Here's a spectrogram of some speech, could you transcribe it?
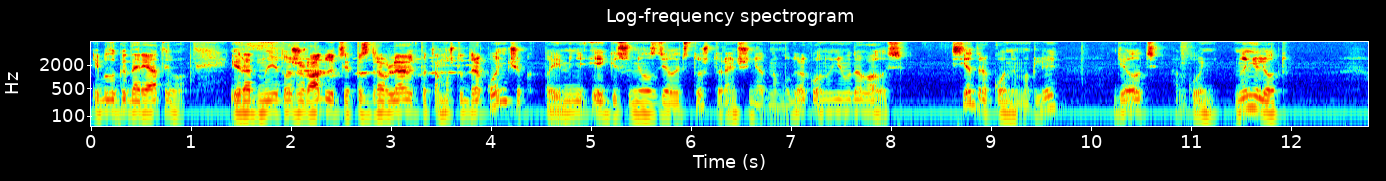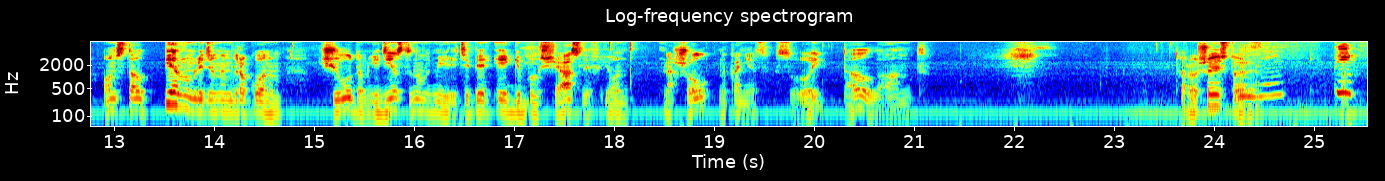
И благодарят его. И родные тоже радуются и поздравляют, потому что дракончик по имени Эгги сумел сделать то, что раньше ни одному дракону не удавалось. Все драконы могли делать огонь, но не лед. Он стал первым ледяным драконом, чудом, единственным в мире. Теперь Эгги был счастлив, и он нашел, наконец, свой талант. Хорошая история. Beep.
